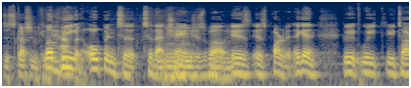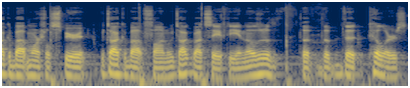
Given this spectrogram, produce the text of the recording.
discussion can but happen. being open to, to that mm-hmm. change as well mm-hmm. is is part of it. Again, we, we, we talk about martial spirit, we talk about fun, we talk about safety, and those are the the, the pillars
